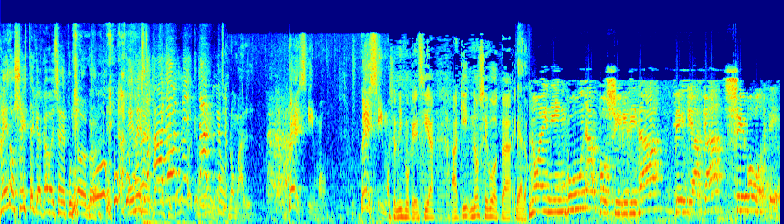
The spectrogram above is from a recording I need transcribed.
Menos este que acaba de ser expulsado del programa. En este No mal. Pésimo. Pésimo. Es el mismo que decía, aquí no se vota. Véalo. No hay ninguna posibilidad de que acá se vote.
